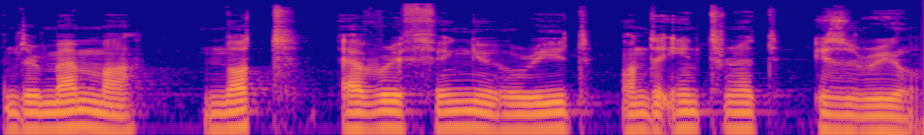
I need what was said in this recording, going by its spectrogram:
And remember, not everything you read on the internet is real.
